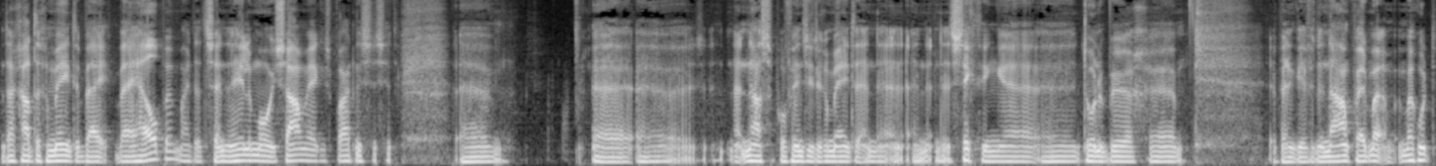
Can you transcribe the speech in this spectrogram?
daar gaat de gemeente bij, bij helpen. Maar dat zijn hele mooie samenwerkingspartners. Er zit, ehm, uh, uh, naast de provincie, de gemeente en de, en de stichting uh, Doornenburg. ben ik even de naam kwijt. Maar, maar goed,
